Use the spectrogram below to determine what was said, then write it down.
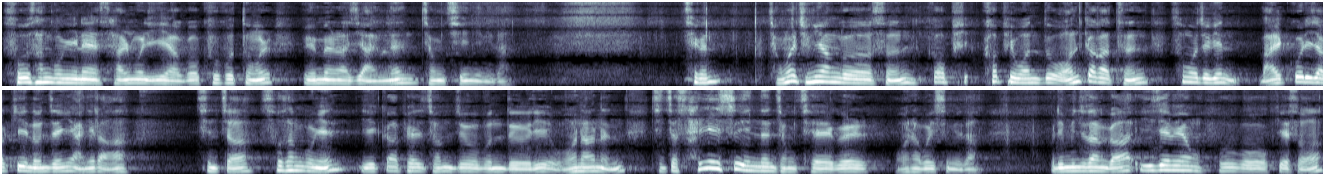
소상공인의 삶을 이해하고 그 고통을 외면하지 않는 정치인입니다. 최근 정말 중요한 것은 커피, 커피 원두 원가 같은 소모적인 말꼬리 잡기 논쟁이 아니라 진짜 소상공인 이 카페 점주분들이 원하는 진짜 살릴 수 있는 정책을 원하고 있습니다. 우리 민주당과 이재명 후보께서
